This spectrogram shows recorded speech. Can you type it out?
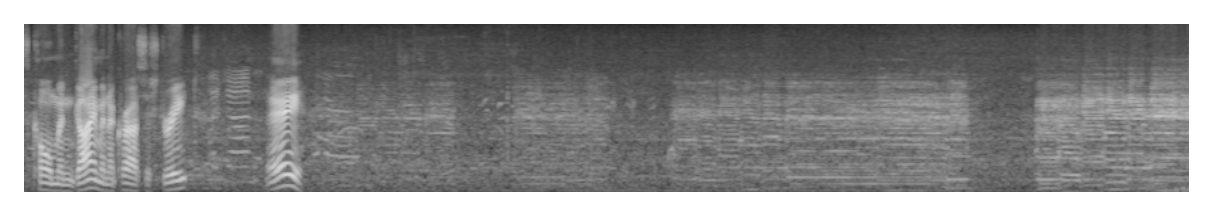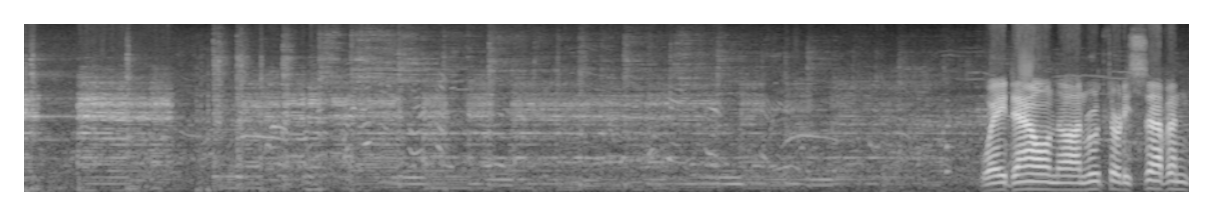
That's Coleman Guyman across the street. Hey. Way down on Route 37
